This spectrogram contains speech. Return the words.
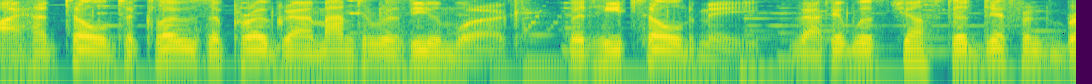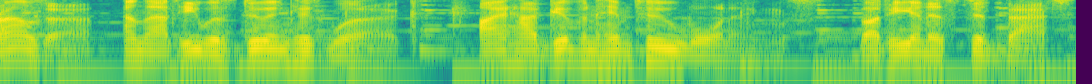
I had told to close the program and to resume work, but he told me that it was just a different browser and that he was doing his work. I had given him two warnings, but he insisted that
